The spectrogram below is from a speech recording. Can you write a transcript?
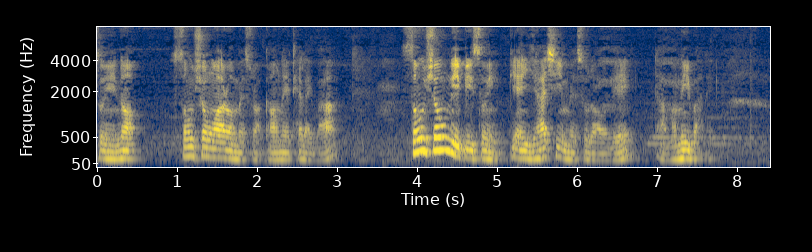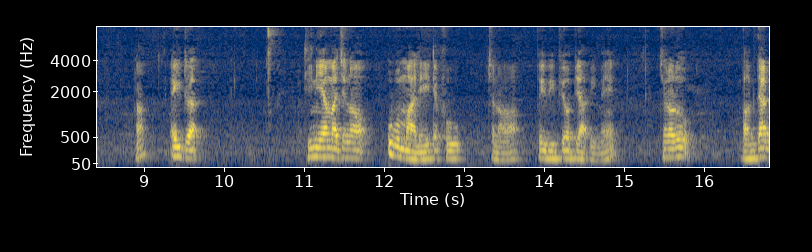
ဆိုရင်တော့ ဆုံးရှုံးရတော့မယ်ဆိုတာခေါင်းထဲထည့်လိုက်ပါဆုံးရှုံးနေပြီဆိုရင်ပြန်ရရှိမယ်ဆိုတာကိုလည်းဒါမမေ့ပါနဲ့เนาะအဲ့အတွက်ဒီနေရာမှာကျွန်တော်ဥပမာလေးတစ်ခုကျွန်တော်ပေးပြီးပြောပြပေးမယ်ကျွန်တော်တို့ဘဂ္ဂဒတ်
